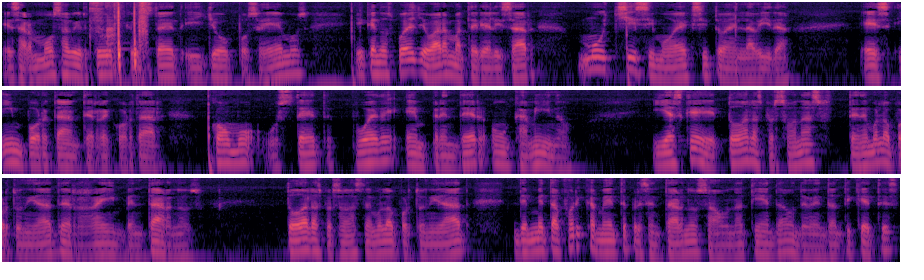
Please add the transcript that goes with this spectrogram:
esa hermosa virtud que usted y yo poseemos y que nos puede llevar a materializar muchísimo éxito en la vida. Es importante recordar cómo usted puede emprender un camino. Y es que todas las personas tenemos la oportunidad de reinventarnos todas las personas tenemos la oportunidad de metafóricamente presentarnos a una tienda donde vendan tiquetes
